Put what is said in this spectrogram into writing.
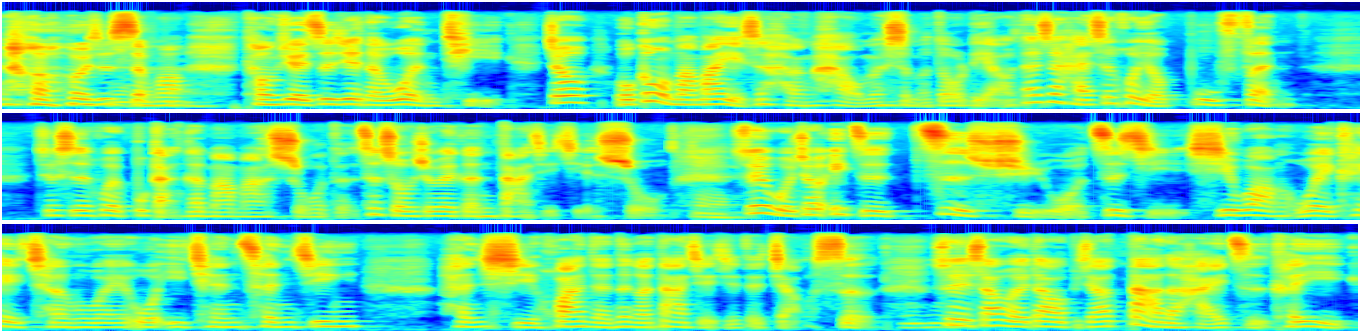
然后或者是什么同学之间的问题。就我跟我妈妈也是很好，我们什么都聊，但是还是会有部分就是会不敢跟妈妈说的，这时候就会跟大姐姐说。所以我就一直自诩我自己，希望我也可以成为我以前曾经很喜欢的那个大姐姐的角色。所以稍微到比较大的孩子可以。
